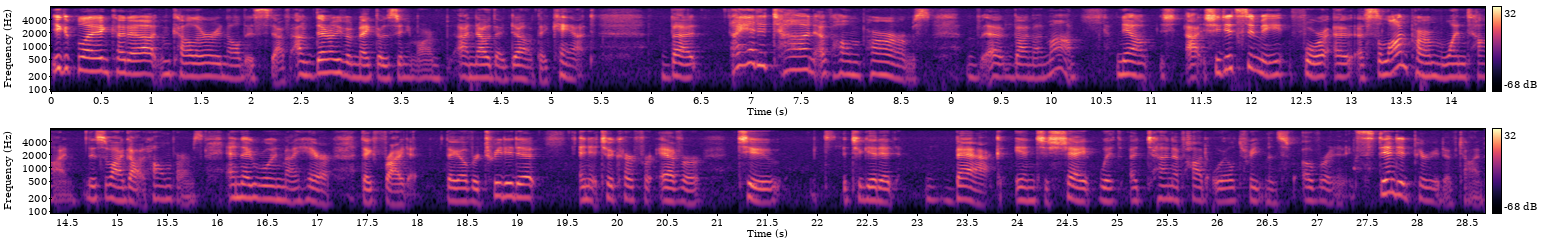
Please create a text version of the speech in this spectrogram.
you could play and cut out and color and all this stuff. Um, they don't even make those anymore. I know they don't. They can't. But I had a ton of home perms uh, by my mom. Now, she did send me for a, a, salon perm one time. This is why I got home perms, and they ruined my hair. They fried it, they overtreated it, and it took her forever to to get it back into shape with a ton of hot oil treatments over an extended period of time.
